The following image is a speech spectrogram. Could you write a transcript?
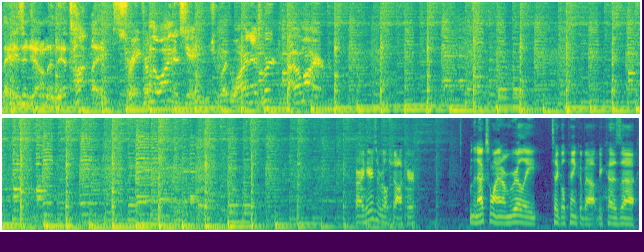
Ladies and gentlemen, it's Hot Legs, straight from the Wine Exchange, with wine expert Kyle Meyer. All right, here's a real shocker. The next wine I'm really tickled pink about because uh,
